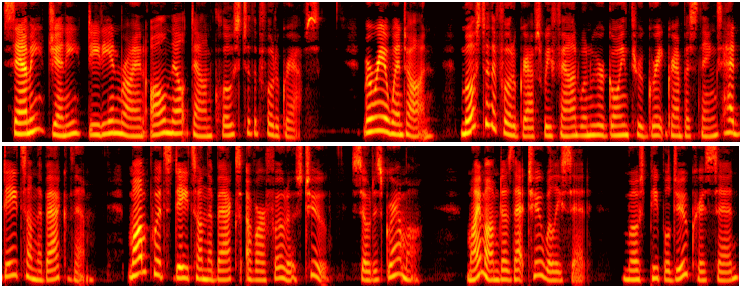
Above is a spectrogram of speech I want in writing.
Sammy, Jenny, Dee Dee, and Ryan all knelt down close to the photographs. Maria went on. Most of the photographs we found when we were going through Great Grandpa's things had dates on the back of them. Mom puts dates on the backs of our photos, too. So does Grandma. My mom does that too, Willie said. Most people do, Chris said.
